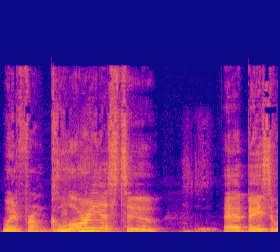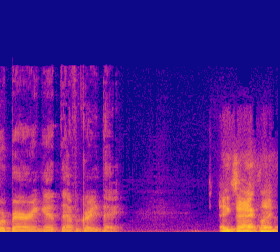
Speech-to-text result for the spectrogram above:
went from mm-hmm. glorious to uh, basically we're burying it. Have a great day. Exactly,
